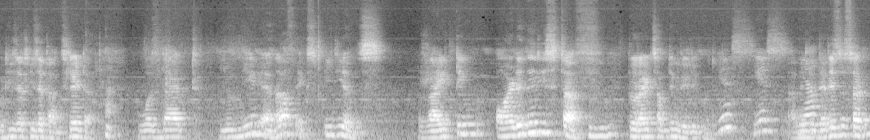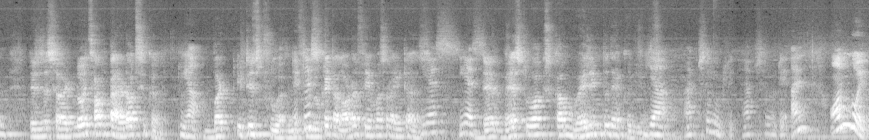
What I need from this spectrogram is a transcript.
but he's a, he's a translator. Huh. Was that you need enough experience writing ordinary stuff Mhm. to write something really good. Yes, yes, I mean, yeah, there is a certain, there is a certain, no, it sounds paradoxical, yeah, but it is true. I mean, It if you is look at a lot of famous writers, yes, yes. their best works come well into their careers. Yeah, absolutely, absolutely. And ongoing.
